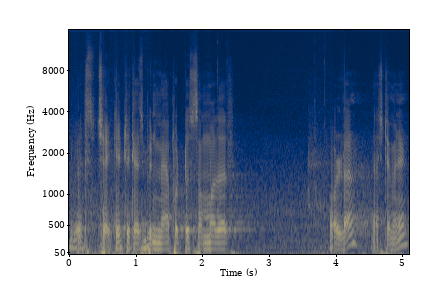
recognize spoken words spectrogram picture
let's check it. It has been mapped to some other folder. Just a minute.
